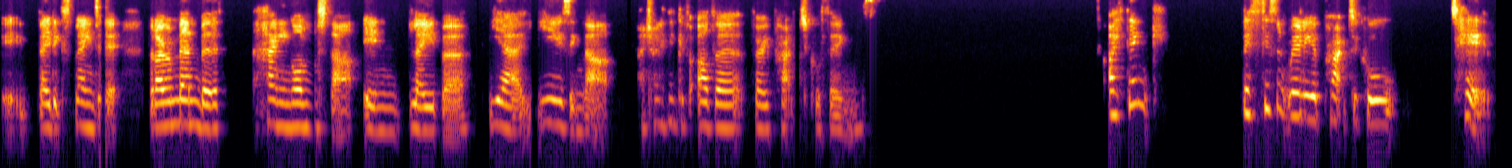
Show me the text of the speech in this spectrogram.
it, they'd explained it but i remember hanging on to that in labor yeah using that I'm trying to think of other very practical things. I think this isn't really a practical tip,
